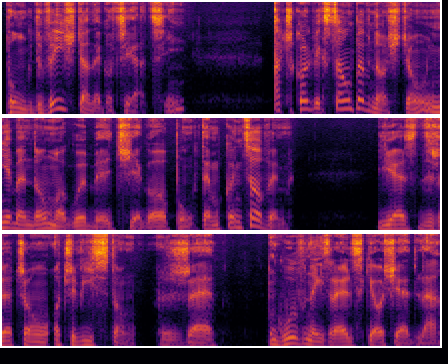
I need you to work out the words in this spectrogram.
punkt wyjścia negocjacji, aczkolwiek z całą pewnością nie będą mogły być jego punktem końcowym. Jest rzeczą oczywistą, że główne izraelskie osiedla,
